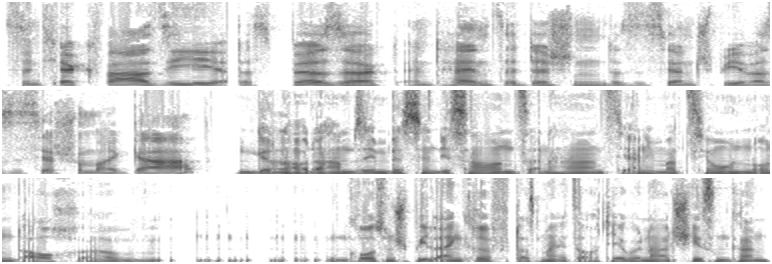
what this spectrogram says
Sind ja quasi das Berserk Enhanced Edition. Das ist ja ein Spiel, was es ja schon mal gab. Genau, da haben sie ein bisschen die Sounds enhanced, die Animationen und auch äh, einen großen Spieleingriff, dass man jetzt auch diagonal schießen kann,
